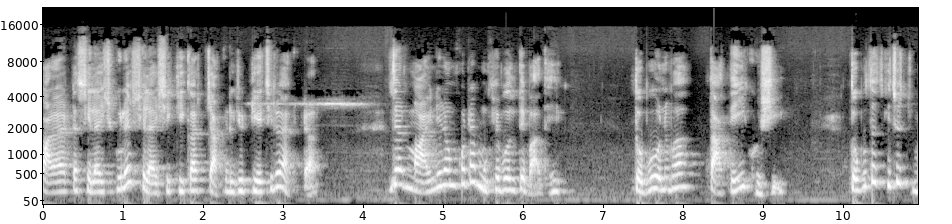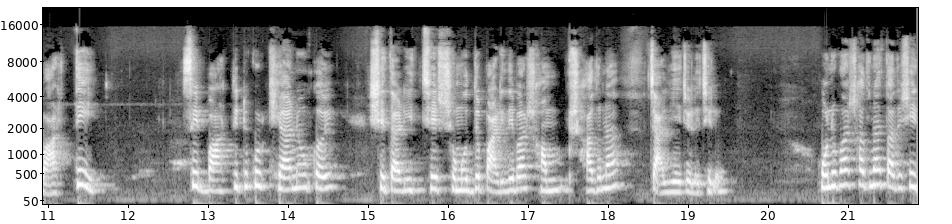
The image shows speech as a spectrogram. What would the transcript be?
পাড়ার একটা সেলাই স্কুলে সেলাই শিক্ষিকার চাকরি জুটিয়েছিল একটা, যার মাইনের অঙ্কটা মুখে বলতে বাধে। তবু অনুভা তাতেই খুশি। তবু তো কিছু বাড়তে সেই বাড়তিটুকুর খেয়া নৌকোয় সে তার ইচ্ছে সমুদ্র পাড়ি দেবার সাধনা চালিয়ে চলেছিল। অনুভব সাধনায় তাদের সেই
